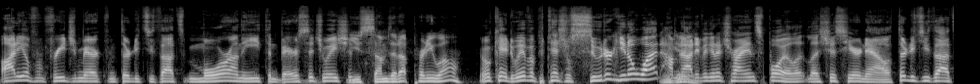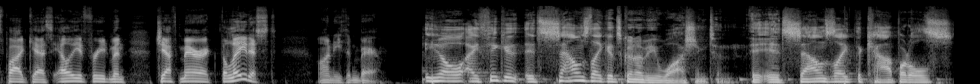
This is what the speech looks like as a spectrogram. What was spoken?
audio from Friedge and Marek from 32 Thoughts, more on the Ethan Bear situation. You summed it up pretty well. Okay, do we have a potential suitor? You know what? We I'm do. not even going to try and spoil it. Let's just hear now. 32 Thoughts podcast, Elliotte Friedman, Jeff Marek, the latest on Ethan Bear. You know, I think it, it sounds like it's going to be Washington. It, it sounds like the Capitals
